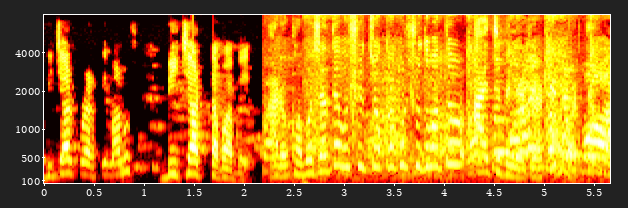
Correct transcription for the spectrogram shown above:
বিচার প্রার্থী মানুষ বিচারটা পাবে। আরও খবর জানতে অবশ্যই চোখ রাখুন শুধুমাত্র আইটিভি নেটওয়ার্কের পর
